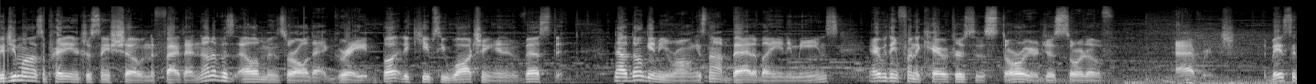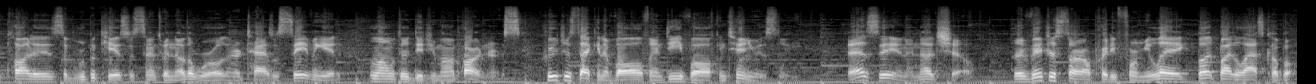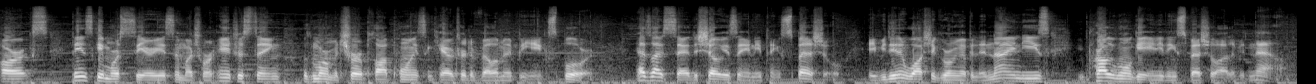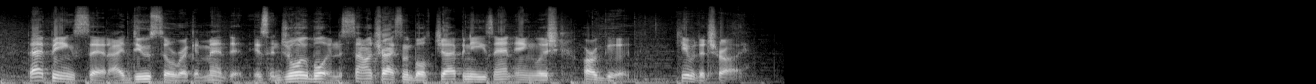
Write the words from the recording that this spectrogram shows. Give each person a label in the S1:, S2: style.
S1: Digimon is a pretty interesting show in the fact that none of its elements are all that great, but it keeps you watching and invested. Now don't get me wrong, it's not bad by any means. Everything from the characters to the story are just sort of average. The basic plot is a group of kids are sent to another world and are tasked with saving it along with their Digimon partners, creatures that can evolve and devolve continuously. That's it in a nutshell. The adventures start off pretty formulaic, but by the last couple arcs, things get more serious and much more interesting, with more mature plot points and character development being explored. As I've said, the show isn't anything special. If you didn't watch it growing up in the 90s, you probably won't get anything special out of it now. That being said, I do still recommend it. It's enjoyable and the soundtracks in both Japanese and English are good. Give it a try.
